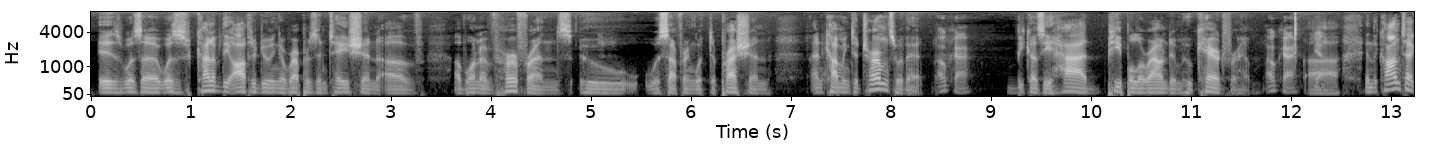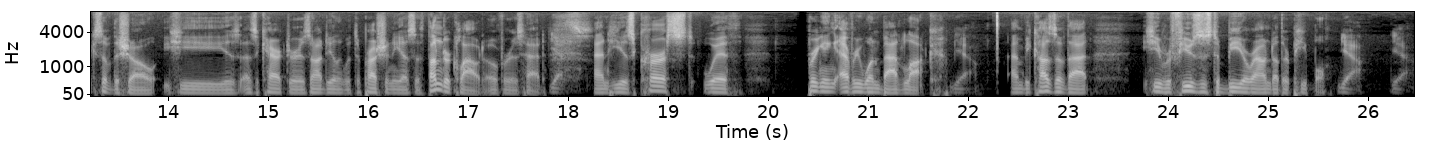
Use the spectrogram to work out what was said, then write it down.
is was a was kind of the author doing a representation of of one of her friends who was suffering with depression and coming to terms with it okay, because he had people around him who cared for him. okay, yeah, Uh, in the context of the show, he is as a character is not dealing with depression. He has a thundercloud over his head, Yes. and he is cursed with bringing everyone bad luck. yeah. And because of that, he refuses to be around other people. Yeah, yeah.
